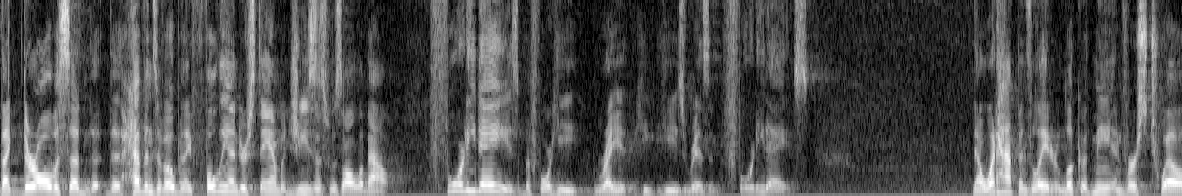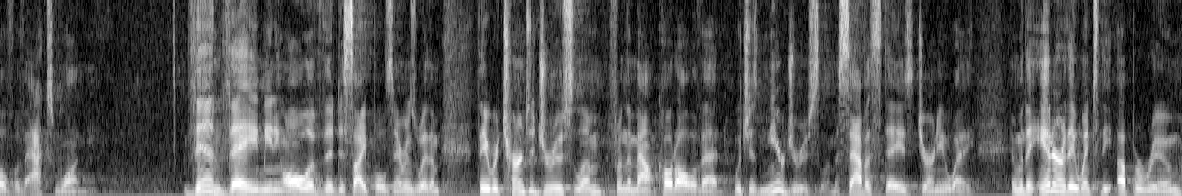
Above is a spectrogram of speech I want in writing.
like, they're all of a sudden, the, the heavens have opened. They fully understand what Jesus was all about. 40 days before he, he, he's risen. 40 days. Now, what happens later? Look with me in verse 12 of Acts 1. Then they, meaning all of the disciples and everyone's with them, they returned to Jerusalem from the mount called Olivet, which is near Jerusalem, a Sabbath day's journey away. And when they enter, they went to the upper room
